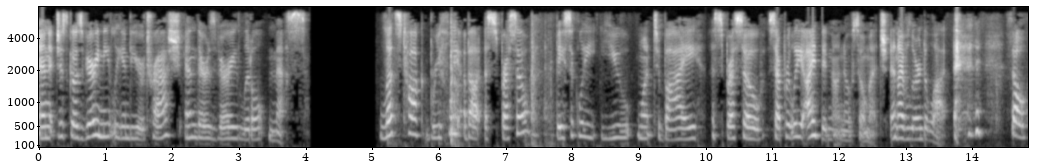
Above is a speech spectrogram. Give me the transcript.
and it just goes very neatly into your trash and there's very little mess. Let's talk briefly about espresso. Basically, you want to buy espresso separately. I did not know so much and I've learned a lot. so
